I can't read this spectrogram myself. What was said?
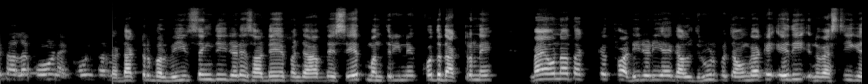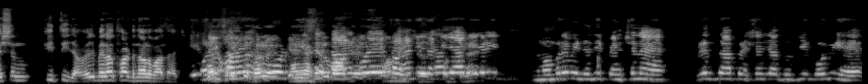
ਘਟਾਲਾ ਕੌਣ ਹੈ? ਕੌਣ ਕਰ ਡਾਕਟਰ ਬਲਵੀਰ ਸਿੰਘ ਜੀ ਜਿਹੜੇ ਸਾਡੇ ਪੰਜਾਬ ਦੇ ਸਿਹਤ ਮੰਤਰੀ ਨੇ ਖੁਦ ਡਾਕਟਰ ਨੇ ਮੈਂ ਉਹਨਾਂ ਤੱਕ ਤੁਹਾਡੀ ਜਿਹੜੀ ਇਹ ਗੱਲ ਜ਼ਰੂਰ ਪਹੁੰਚਾਊਂਗਾ ਕਿ ਇਹਦੀ ਇਨਵੈਸਟੀਗੇਸ਼ਨ ਕੀਤੀ ਜਾਵੇ ਮੇਰਾ ਤੁਹਾਡੇ ਨਾਲ ਵਾਅਦਾ ਹੈ ਜੀ। ਸਰਕਾਰ ਕੋਲੇ ਵਿੱਚ ਫੈਸਲੇ ਰੱਖੀ ਆ ਕਿ। ਜਿਹੜੀ ਨਵੰਬਰ ਮਹੀਨੇ ਦੀ ਪੈਨਸ਼ਨ ਹੈ ਵ੍ਰਿਧਾ ਪੈਨਸ਼ਨ ਜਾਂ ਦੂਜੀ ਕੋਈ ਵੀ ਹੈ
